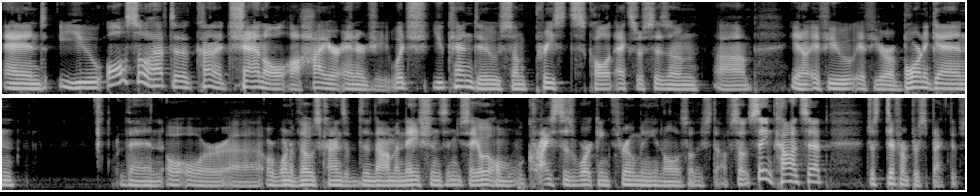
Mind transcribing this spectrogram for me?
And you also have to kind of channel a higher energy, which you can do. Some priests call it exorcism. Um, you know, if you if you're a born again then or or, uh, or one of those kinds of denominations, and you say, "Oh, Christ is working through me," and all this other stuff. So same concept, just different perspectives.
